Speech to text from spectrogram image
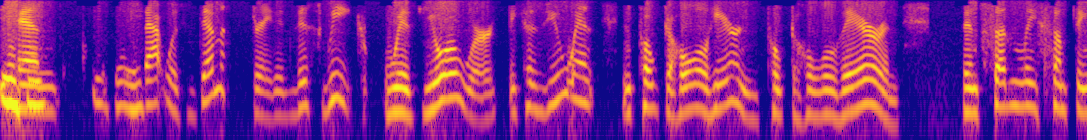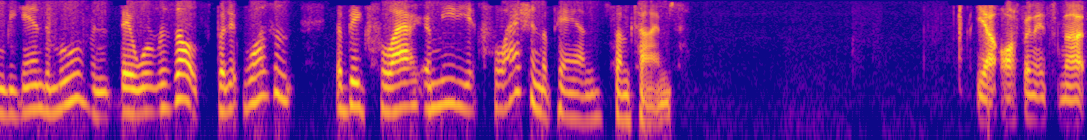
mm-hmm. and mm-hmm. that was demonstrated this week with your work because you went and poked a hole here and poked a hole there and then suddenly something began to move and there were results. But it wasn't a big flash, immediate flash in the pan sometimes. Yeah, often it's not,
